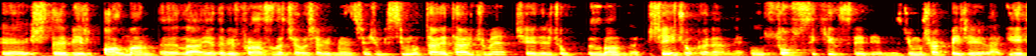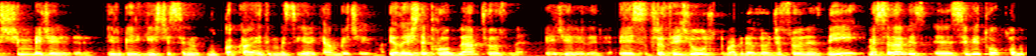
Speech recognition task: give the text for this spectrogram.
Ee, işte bir Almanla ya da bir Fransızla çalışabilmeniz için. Çünkü simultane tercüme şeyleri çok hızlandı. Şeyi çok önemli. Bu soft skills dediğimiz yumuşak beceriler, iletişim becerileri. Bir bilgi işçisinin mutlaka edinmesi gereken beceriler. Ya da işte problem çözme becerileri. E, strateji oluşturma biraz önce söylediğiniz. Neyi? Mesela biz e, sivil toplum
